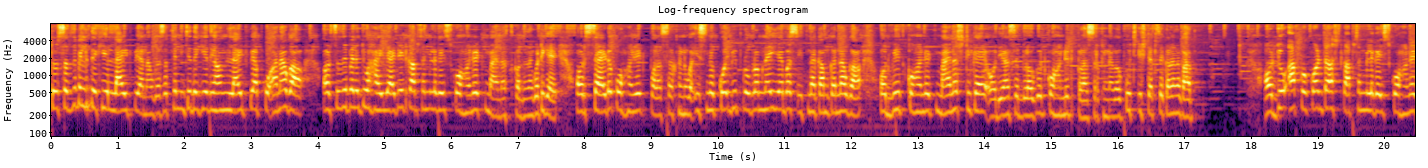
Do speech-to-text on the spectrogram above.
तो सबसे पहले देखिए लाइट पे आना होगा। सबसे नीचे देखिए ध्यान लाइट पे आपको आना होगा। और सबसे पहले जो हाईलाइटेड का ऑप्शन मिलेगा, इसको हंड्रेड माइनस कर देना होगा ठीक है? और साइडो को हंड्रेड प्लस रखना होगा। इसमें कोई भी प्रॉब्लम नहीं है, बस इतना काम करना होगा। और विथ को हंड्रेड माइनस ठीक है? और यहाँ से ब्लॉकेट को हंड्रेड प्लस रखना होगा। कुछ स्टेप से करना होगा। और जो आपको कॉन्ट्रास्ट का ऑप्शन मिलेगा, इसको 100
